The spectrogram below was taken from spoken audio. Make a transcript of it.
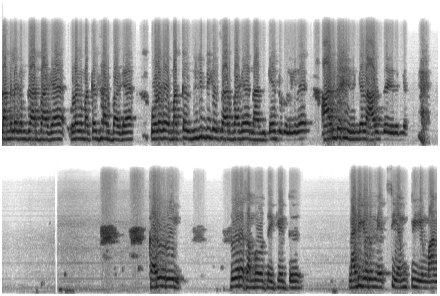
தமிழகம் சார்பாக உலக மக்கள் சார்பாக உலக மக்கள் விரும்பிகள் சார்பாக நான் கேட்டுக்கொள்கிறேன். ஆழ்ந்த இருங்கள் ஆழ்ந்த இருங்கள் கரூரில் துயர சம்பவத்தை கேட்டு நடிகரும் எக்ஸ் எம்பியுமான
